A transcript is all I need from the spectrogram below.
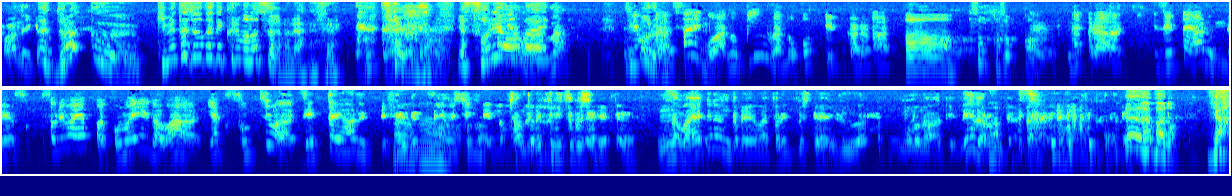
わかんないけど。ドラッグ決めた状態で車乗ってたからねあれね。最後にいやそれはお前まあ事故るでもさ最後あの瓶は残ってるから、ああそっかそっか。うん、だから絶対あるんだよそそれはやっぱこの映画はいやそっちは絶対あるっていう強い信念のもちゃんとね踏み潰してうん。な麻薬なんかで、まあ、トリップしているものなわけねえだろみたいな。いや やっぱあのやは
